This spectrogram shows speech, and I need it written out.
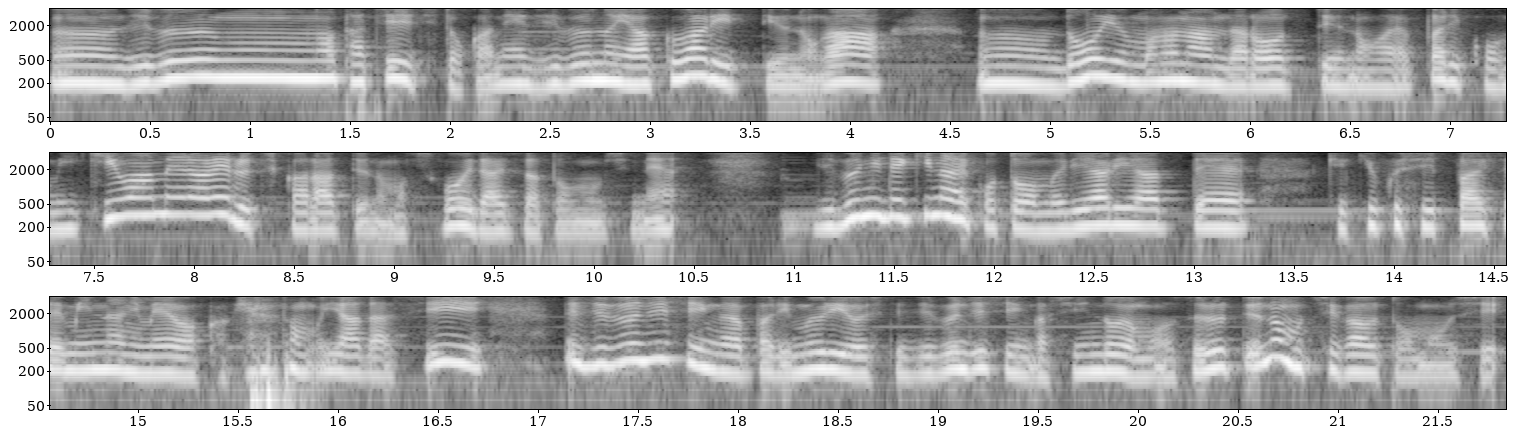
うん、自分の立ち位置とかね、自分の役割っていうのが、うん、どういうものなんだろうっていうのがやっぱりこう見極められる力っていうのもすごい大事だと思うしね。自分にできないことを無理やりやって結局失敗してみんなに迷惑かけるのも嫌だしで自分自身がやっぱり無理をして自分自身がしんどい思いをするっていうのも違うと思うし。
